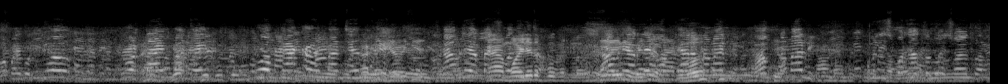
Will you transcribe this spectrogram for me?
तपाईँको त्यो त्यो टाइममा चाहिँ को कहाँ कहाँ मान्छेहरू थिए। गाउँलेहरूलाई मैले त गाउँलेहरूले अप्ठ्यारो नमानी हक नमानी पुलिस प्रशासनलाई सहयोग गर्न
